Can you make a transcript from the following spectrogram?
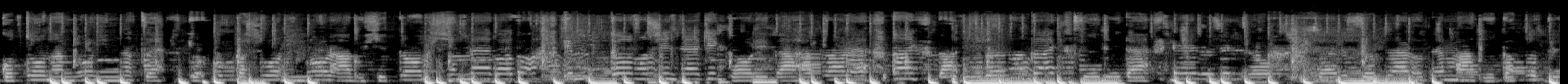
ことなのになって教科書に乗らぬ人の夢事君との心的距離が測れないだいぶ長い過ぎている事情セルスゼロで巻きがってる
